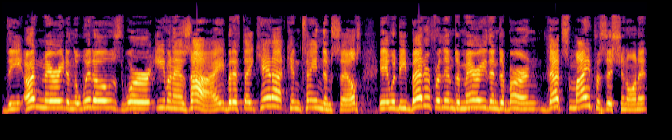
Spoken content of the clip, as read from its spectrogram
the unmarried and the widows were even as I, but if they cannot contain themselves, it would be better for them to marry than to burn. That's my position on it.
